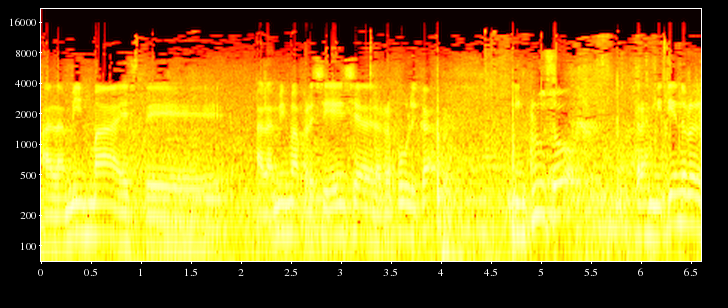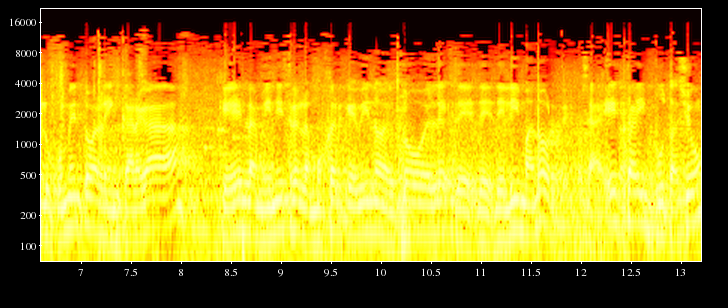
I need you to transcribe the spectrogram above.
a la misma este, a la misma presidencia de la República, incluso transmitiéndole el documento a la encargada, que es la ministra de la Mujer que vino de todo el, de, de- Lima Norte. O sea, esta imputación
